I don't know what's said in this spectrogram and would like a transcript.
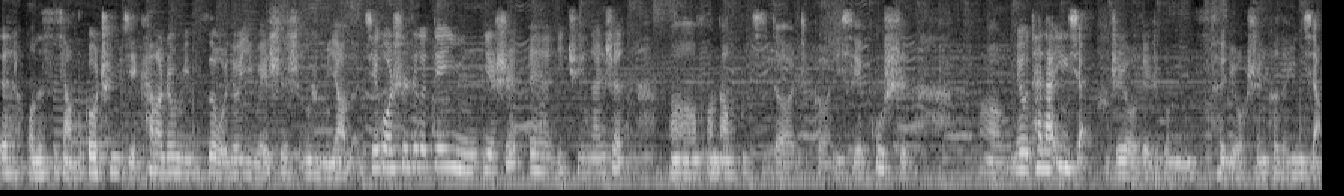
嗯，我的思想不够纯洁，看到这个名字我就以为是什么什么样的，结果是这个电影也是呃一群男生，嗯，放荡不羁的这个一些故事，嗯，没有太大印象，只有对这个名字有深刻的印象。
